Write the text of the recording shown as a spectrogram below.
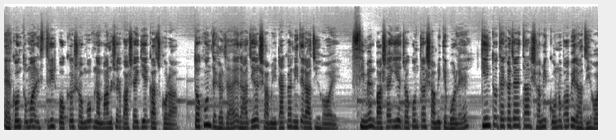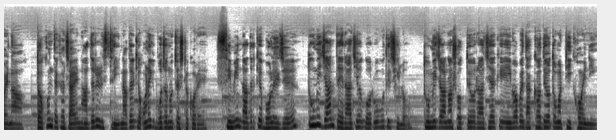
এখন তোমার স্ত্রীর পক্ষেও সম্ভব না মানুষের বাসায় গিয়ে কাজ করা। তখন দেখা যায় রাজিয়ার স্বামী টাকা নিতে রাজি হয়। সিমেন বাসায় গিয়ে যখন তার স্বামীকে বলে, কিন্তু দেখা যায় তার স্বামী কোনোভাবেই রাজি হয় না। তখন দেখা যায় নাদেরের স্ত্রী নাদেরকে অনেক বোঝানোর চেষ্টা করে। সিমিন নাদেরকে বলে যে, তুমি জানতে রাজিয়া গর্ভবতী ছিল। তুমি জানা সত্ত্বেও রাজিয়াকে এইভাবে ধাক্কা দেওয়া তোমার ঠিক হয়নি।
